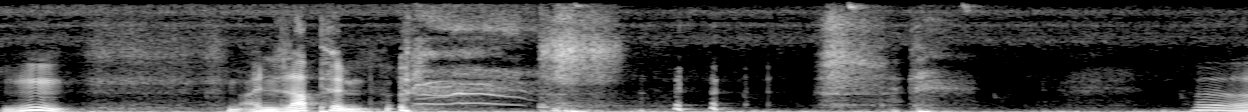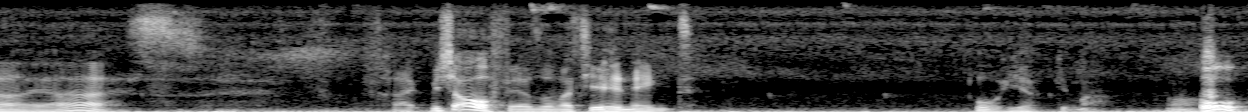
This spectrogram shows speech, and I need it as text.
Hm. Ein Lappen. ah, ja, es fragt mich auch, wer sowas hier hinhängt. Oh, hier, gib mal. Oh. Oh,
